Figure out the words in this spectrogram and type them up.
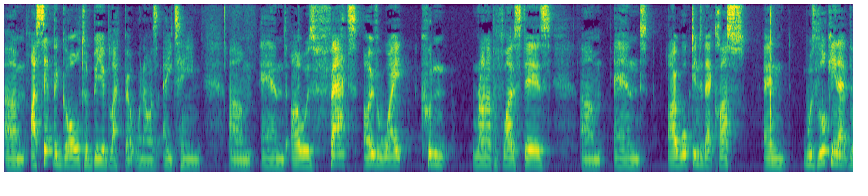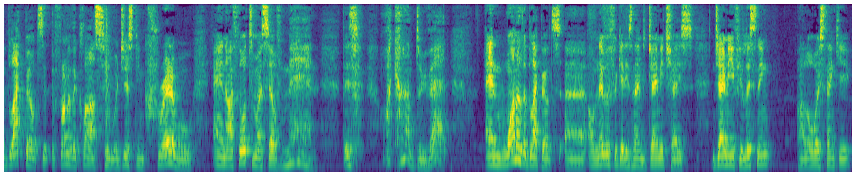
Um, I set the goal to be a black belt when I was 18 um, and I was fat, overweight, couldn't run up a flight of stairs. Um, and I walked into that class and was looking at the black belts at the front of the class who were just incredible. And I thought to myself, man, there's, I can't do that. And one of the black belts, uh, I'll never forget his name is Jamie Chase. Jamie, if you're listening, I'll always thank you.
